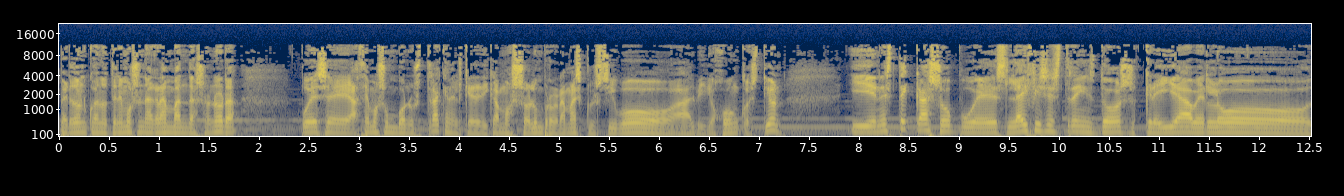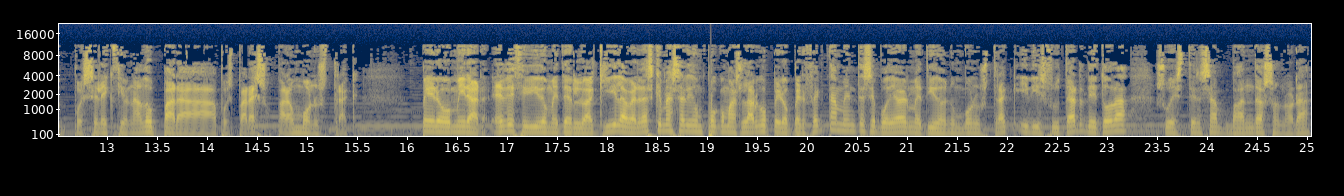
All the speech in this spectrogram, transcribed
perdón, cuando tenemos una gran banda sonora, pues eh, hacemos un bonus track en el que dedicamos solo un programa exclusivo al videojuego en cuestión. Y en este caso, pues Life is Strange 2 creía haberlo pues seleccionado para pues para eso, para un bonus track. Pero mirar, he decidido meterlo aquí, la verdad es que me ha salido un poco más largo, pero perfectamente se podía haber metido en un bonus track y disfrutar de toda su extensa banda sonora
